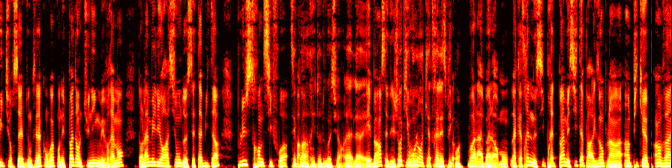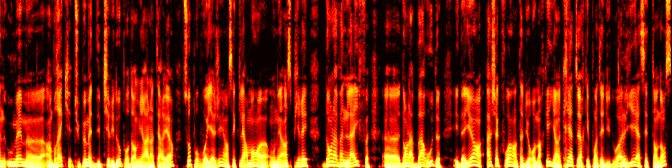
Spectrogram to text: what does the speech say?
do it yourself. Donc c'est là qu'on voit qu'on n'est pas dans le tuning, mais vraiment dans l'amélioration de cet habitat, plus 36 fois. C'est quoi un rideau de voiture? Là, là, Eh ben, c'est des gens toi qui, qui roulent en 4L. Explique-moi. Voilà, bah alors bon, la 4L ne s'y prête pas, mais si t'as par exemple un, un pick-up, un van ou même euh, un break, tu peux mettre des petits rideaux pour dormir à l'intérieur, soit pour voyager. Hein, c'est clairement, euh, on est inspiré dans la van life, euh, dans la baroude. Et d'ailleurs, à chaque fois, hein, t'as dû remarquer, il y a un créateur qui est pointé du doigt Oui. lié à cette tendance.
